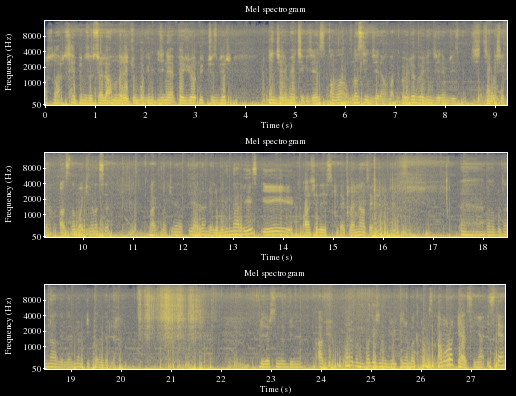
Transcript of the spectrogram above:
Dostlar hepinize selamun aleyküm. Bugün yine Peugeot 301 inceleme çekeceğiz. Ama nasıl inceleme bak öyle böyle incelemeyeceğiz. Şaka şaka. Aslında makine nasıl? Bak makine yattığı yerden belli. Bugün neredeyiz? İyi. Bahçedeyiz. Bir dakika ben ne alacaktım? Ee, bana buradan ne al dediler biliyor musun? İp alın dediler. Bilirsiniz bilmem. Abi şu arabanın bagajının büyüklüğüne bakar mısın? Amarok gelsin ya. İsteyen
